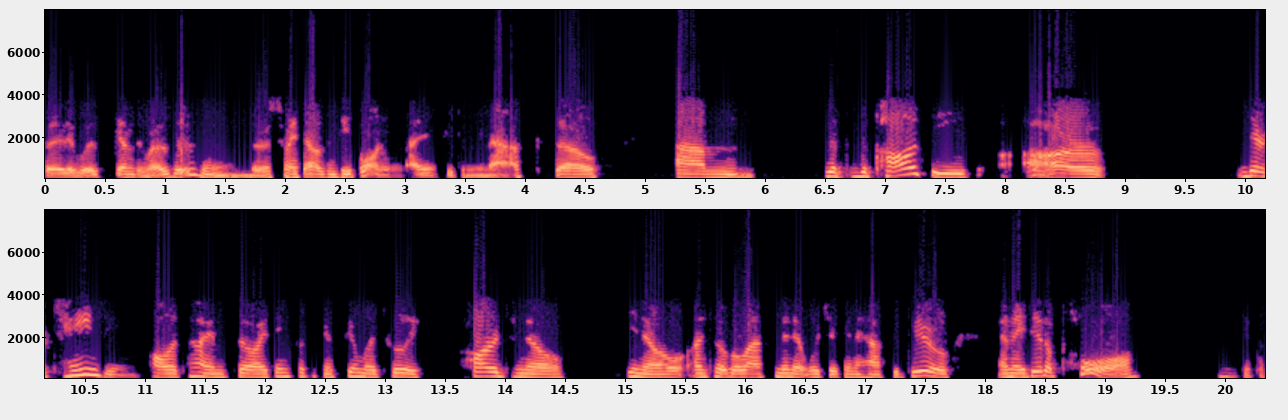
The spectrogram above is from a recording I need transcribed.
but it was Guns N' Roses and there was 20,000 people and I didn't see too many masks. So, um, the, the policies are, they're changing all the time. So I think for the consumer, it's really hard to know, you know, until the last minute what you're going to have to do. And they did a poll. Let me get the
